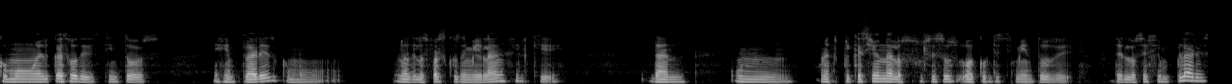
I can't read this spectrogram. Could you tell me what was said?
como el caso de distintos ejemplares, como los de los frascos de Miguel Ángel, que dan una explicación a los sucesos o acontecimientos de, de los ejemplares.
